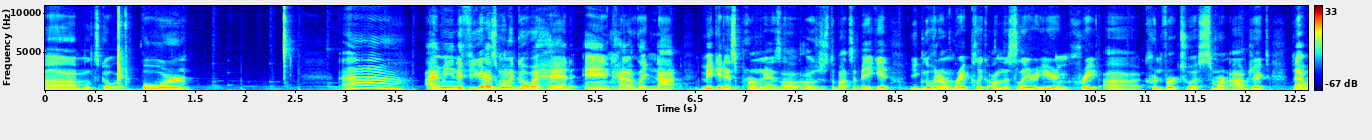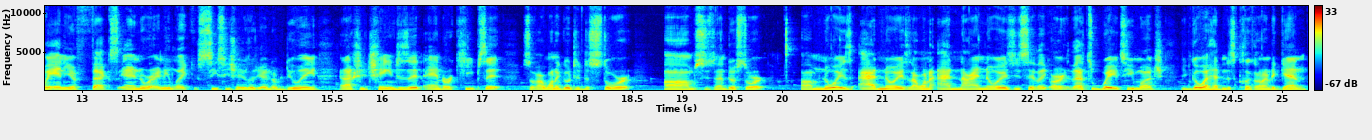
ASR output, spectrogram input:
Um, let's go like four. Ah, I mean, if you guys want to go ahead and kind of like not make it as permanent as I, I, was just about to bake it, you can go ahead and right click on this layer here and create, uh, convert to a smart object. That way any effects and or any like CC changes that you end up doing, it actually changes it and or keeps it. So if I want to go to distort, um, Susan distort, um, noise, add noise, and I want to add nine noise, you say like, all right, that's way too much. You go ahead and just click on it again,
